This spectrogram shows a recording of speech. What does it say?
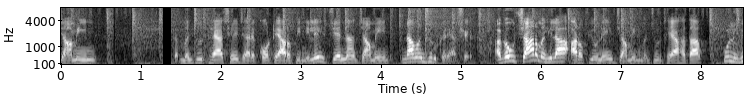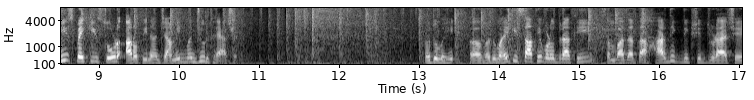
જામીન મંજૂર થયા છે જ્યારે કોર્ટે આરોપી નિલેશ જૈનના જામીન નામંજૂર કર્યા છે. અગાઉ ચાર મહિલા આરોપીઓને જામીન મંજૂર થયા હતા. કુલ વીસ પૈકી સોળ આરોપીના જામીન મંજૂર થયા છે. વધુ માહિતી સાથે વડોદરાથી સંવાદદાતા હાર્દિક દીક્ષિત જોડાયા છે.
